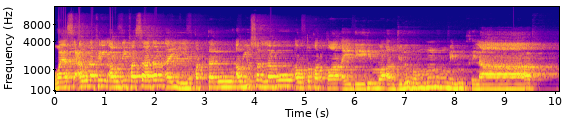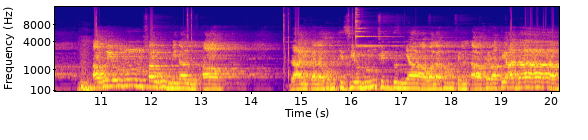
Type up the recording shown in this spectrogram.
ويسعون في الأرض فسادا أن يقتلوا أو يصلبوا أو تقطع أيديهم وأرجلهم من خلاف أو ينفوا من الأرض ذلك لهم خزي في الدنيا ولهم في الآخرة عذاب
